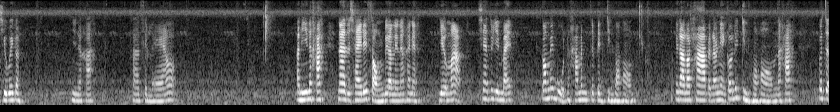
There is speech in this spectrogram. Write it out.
คิ้วไว้ก่อน นี่นะคะทาเสร็จแล้ว อันนี้นะคะ น่าจะใช้ได้สองเดือนเลยนะคะ เนี่ย เยอะมาก แช่ตู้เย็นไว้ก็ไม่บูดนะคะ มันจะเป็นกลิ่นหัวหอม เวลาเราทาไปแล้วเนี่ยก็ได้กลิ่นหัวหอมนะคะ ก็จะ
